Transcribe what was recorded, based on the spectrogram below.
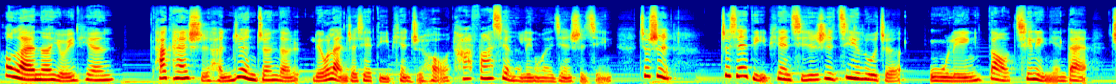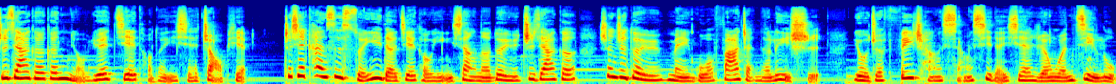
后来呢，有一天，他开始很认真的浏览这些底片之后，他发现了另外一件事情，就是。这些底片其实是记录着五零到七零年代芝加哥跟纽约街头的一些照片。这些看似随意的街头影像呢，对于芝加哥，甚至对于美国发展的历史，有着非常详细的一些人文记录。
